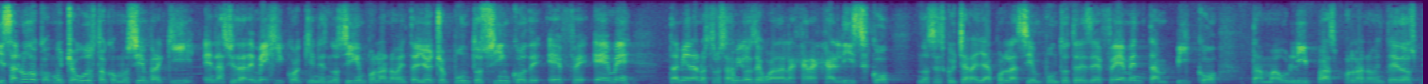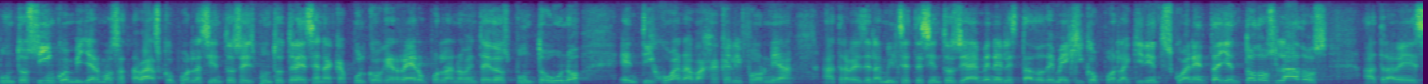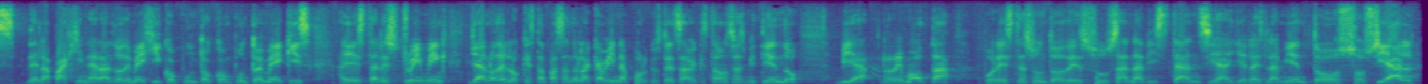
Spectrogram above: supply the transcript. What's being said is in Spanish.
Y saludo con mucho gusto, como siempre, aquí en la Ciudad de México, a quienes nos siguen por la 98.5 de FM. También a nuestros amigos de Guadalajara, Jalisco, nos escuchan allá por la 100.3 de FM, en Tampico, Tamaulipas por la 92.5, en Villahermosa, Tabasco por la 106.3, en Acapulco, Guerrero por la 92.1, en Tijuana, Baja California a través de la 1700 de AM, en el Estado de México por la 540 y en todos lados a través de la página heraldodemexico.com.mx. Ahí está el streaming, ya no de lo que está pasando en la cabina, porque usted sabe que estamos transmitiendo vía remota por este asunto de su sana distancia y el aislamiento social.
